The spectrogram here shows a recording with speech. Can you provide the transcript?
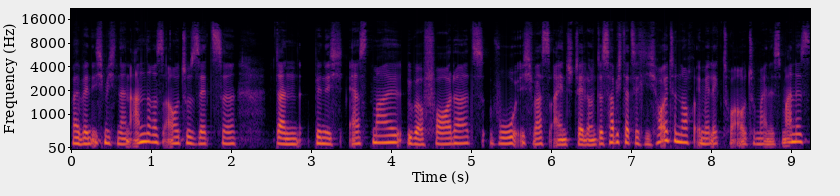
weil wenn ich mich in ein anderes Auto setze, dann bin ich erstmal überfordert, wo ich was einstelle. Und das habe ich tatsächlich heute noch im Elektroauto meines Mannes.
